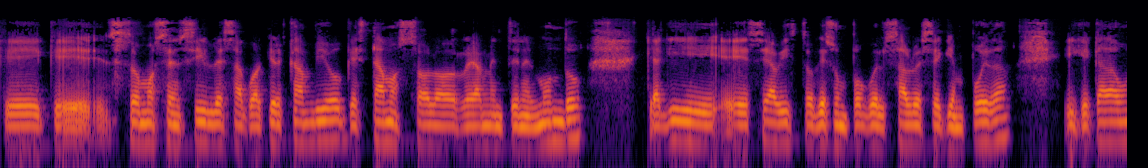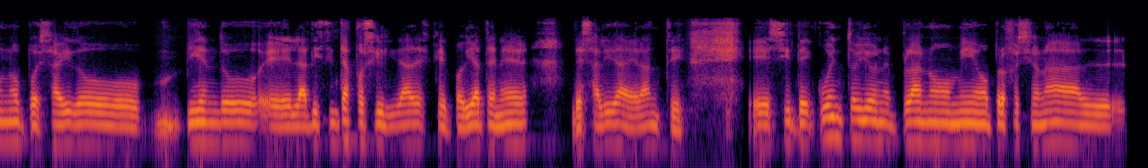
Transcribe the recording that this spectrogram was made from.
que, somos sensibles a cualquier cambio, que estamos solos realmente en el mundo, que aquí eh, se ha visto que es un poco el sálvese quien pueda y que cada uno pues ha ido viendo eh, las distintas posibilidades que podía tener de salir adelante. Eh, si te cuento yo en el plano mío profesional,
